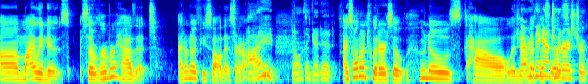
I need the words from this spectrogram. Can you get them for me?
um, Miley news. So rumor has it. I don't know if you saw this or not. I Becky. don't think I did. I saw it on Twitter, so who knows how legitimate Everything on Twitter is. is true.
